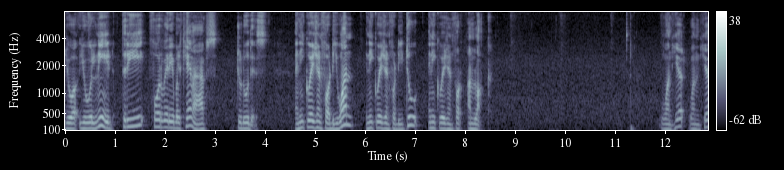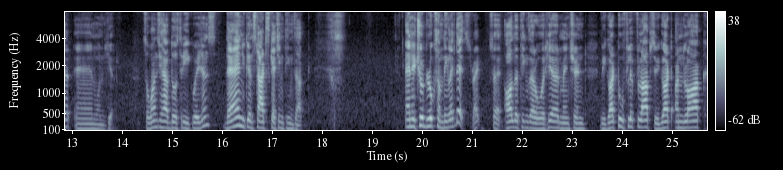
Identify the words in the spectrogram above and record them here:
you, you will need three four variable k-maps to do this. An equation for D1, an equation for D2, an equation for unlock. one here, one here, and one here. So once you have those three equations, then you can start sketching things out. And it should look something like this, right? So all the things are over here mentioned. We got two flip-flops, we got unlock.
